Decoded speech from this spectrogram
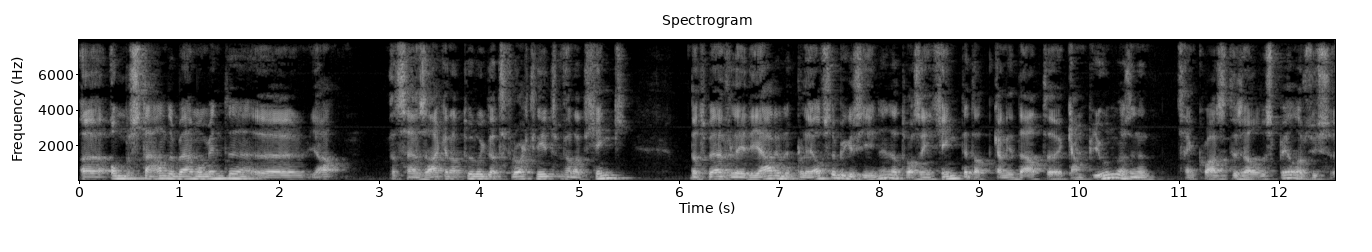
Uh, onbestaande bij momenten. Uh, ja, dat zijn zaken natuurlijk, dat verwacht je niet van het Genk dat wij verleden jaar in de play-offs hebben gezien. Hè. Dat was in Genk dat dat kandidaat uh, kampioen was. En het zijn quasi dezelfde spelers. Dus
